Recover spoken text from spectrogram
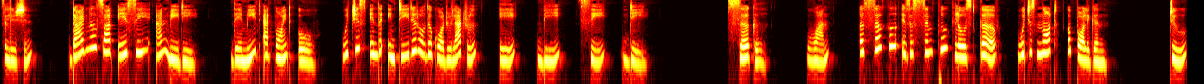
Solution Diagonals are AC and BD. They meet at point O, which is in the interior of the quadrilateral A, B, C, D. Circle 1. A circle is a simple closed curve which is not a polygon. 2.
